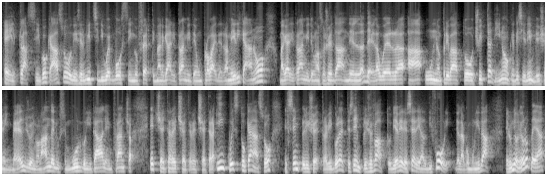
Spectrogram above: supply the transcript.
È il classico caso dei servizi di web hosting offerti magari tramite un provider americano, magari tramite una società nel Delaware a un privato cittadino che risiede invece in Belgio, in Olanda, in Lussemburgo, in Italia, in Francia, eccetera, eccetera, eccetera. In questo caso il semplice, tra virgolette, semplice fatto di avere sede al di fuori della comunità dell'Unione Europea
